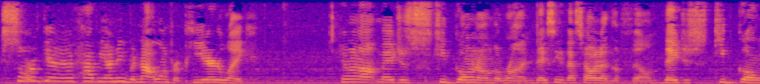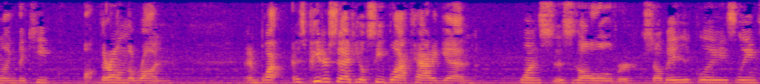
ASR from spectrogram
sort of get a happy ending, but not one for Peter. Like him and Aunt May just keep going on the run. Basically, that's how it ends the film. They just keep going. They keep they're on the run. And Black, as Peter said, he'll see Black Cat again once this is all over. So basically, it's leading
